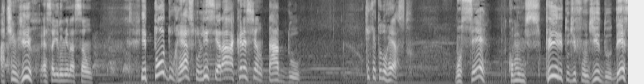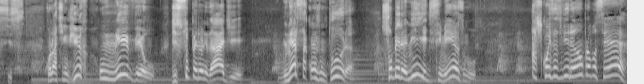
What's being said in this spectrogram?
atingir essa iluminação. E todo o resto lhe será acrescentado. O que é todo o resto? Você, como um espírito difundido desses, quando atingir um nível de superioridade nessa conjuntura, soberania de si mesmo, as coisas virão para você,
